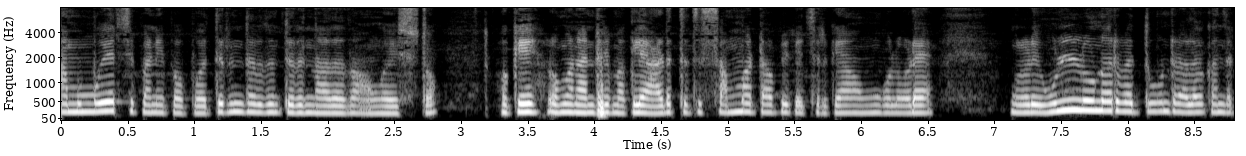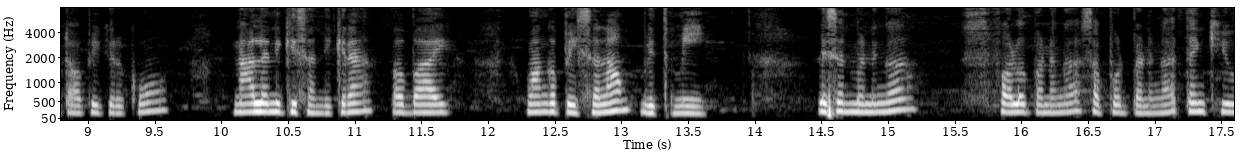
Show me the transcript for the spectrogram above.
நம்ம முயற்சி பண்ணி பார்ப்போம். திருந்ததும் திருந்தாததும் அவங்க இஷ்டம். ஓகே ரொம்ப நன்றி மக்களே. அடுத்தது செம்ம டாபிக் வச்சுருக்கேன். உங்களோட உங்களுடைய உள்ளுணர்வை தூண்டுற அளவுக்கு அந்த டாபிக் இருக்கும். நாளன்னைக்கு சந்திக்கிறேன். பாய் வாங்க பேசலாம் வித் மீ லிசன் பண்ணுங்கள் ஃபாலோ பண்ணுங்கள் சப்போர்ட் பண்ணுங்கள் தேங்க்யூ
